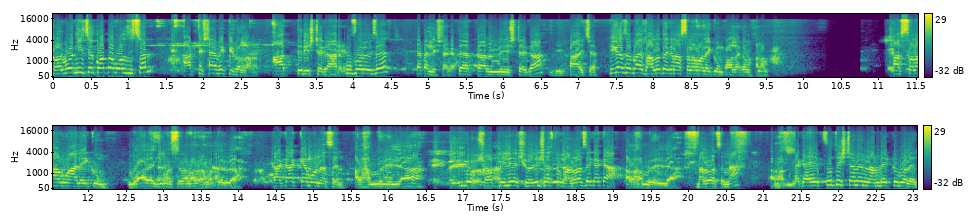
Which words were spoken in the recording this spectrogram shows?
সর্বনিচে কত বলছেন আটত্রিশ টাকা বিক্রি করলাম। আটত্রিশ টাকা। আর। উপর হয়েছে? তেতাল্লিশ টাকা। তেতাল্লিশ টাকা। আচ্ছা। ঠিক আছে ভাই ভালো থাকেন। আসসালামু আলাইকুম। ওয়ালাইকুম আসসালামু। আলাইকুম। ওয়ালাইকুম আসসালাম রহমতুল্লাহ। কাকা কেমন আছেন? আলহামদুলিল্লাহ। সব মিলিয়ে শরীর স্বাস্থ্য ভালো আছে কাকা? আলহামদুলিল্লাহ। ভালো আছেন না? কাকা এই প্রতিষ্ঠানের নামটা একটু বলেন।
